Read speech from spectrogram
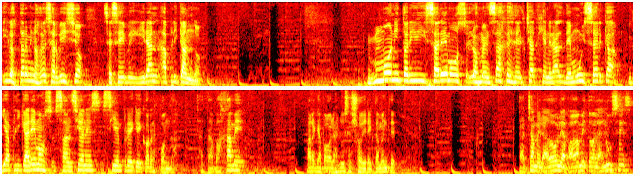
y los términos de servicio se seguirán aplicando. Monitorizaremos los mensajes del chat general de muy cerca y aplicaremos sanciones siempre que corresponda. Ya está, bájame para que apago las luces yo directamente. Tachame la doble, apagame todas las luces.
